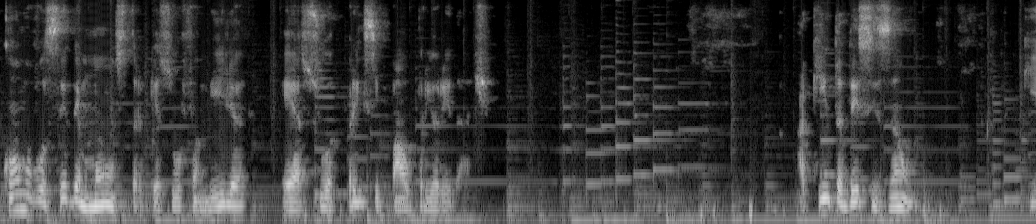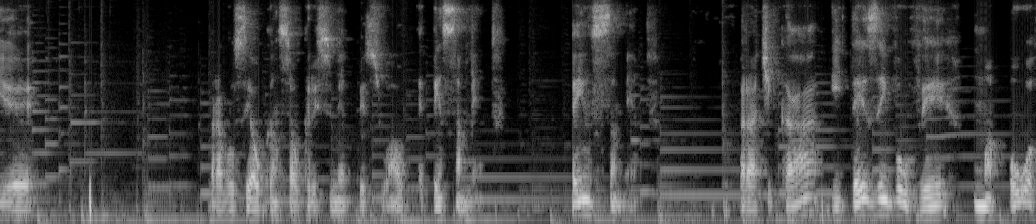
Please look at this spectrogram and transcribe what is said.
como você demonstra que a sua família é a sua principal prioridade? A quinta decisão, que é para você alcançar o crescimento pessoal, é pensamento. Pensamento praticar e desenvolver uma boa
